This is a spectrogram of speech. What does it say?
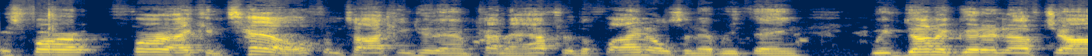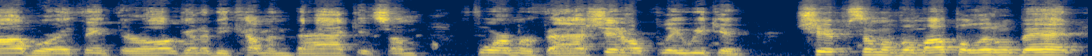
as far far I can tell from talking to them kind of after the finals and everything, we've done a good enough job where I think they're all going to be coming back in some form or fashion. Hopefully, we can chip some of them up a little bit,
